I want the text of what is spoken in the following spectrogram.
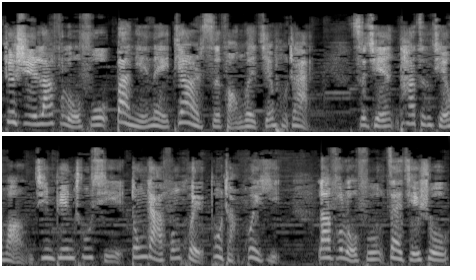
这是拉夫罗夫半年内第二次访问柬埔寨。此前，他曾前往金边出席东亚峰会部长会议。拉夫罗夫在结束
